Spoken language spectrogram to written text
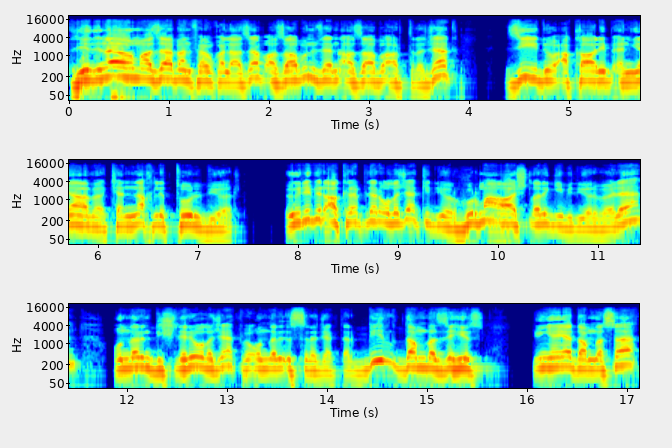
Zidnâhum azaben fevkal azab. Azabın üzerine azabı arttıracak. Zidu akarib enyâbe ken nahli tul diyor. Öyle bir akrepler olacak ki diyor hurma ağaçları gibi diyor böyle. Onların dişleri olacak ve onları ısıracaklar. Bir damla zehir dünyaya damlasa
